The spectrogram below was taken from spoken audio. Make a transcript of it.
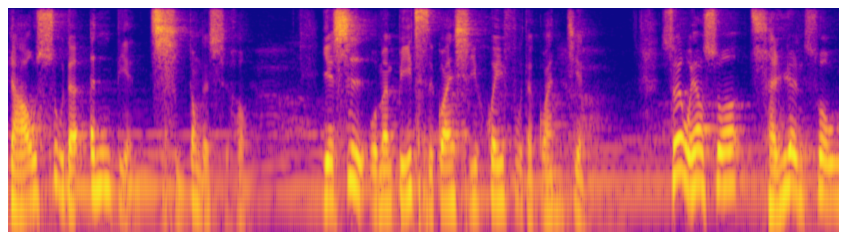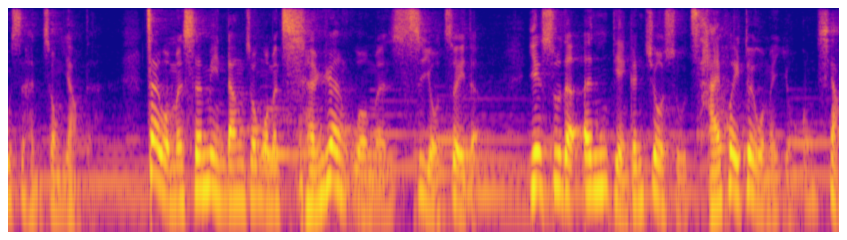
饶恕的恩典启动的时候，也是我们彼此关系恢复的关键。所以我要说，承认错误是很重要的。在我们生命当中，我们承认我们是有罪的。耶稣的恩典跟救赎才会对我们有功效。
